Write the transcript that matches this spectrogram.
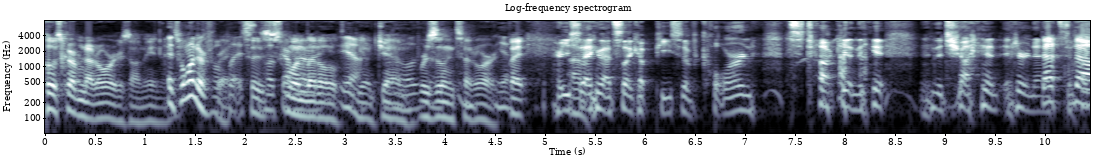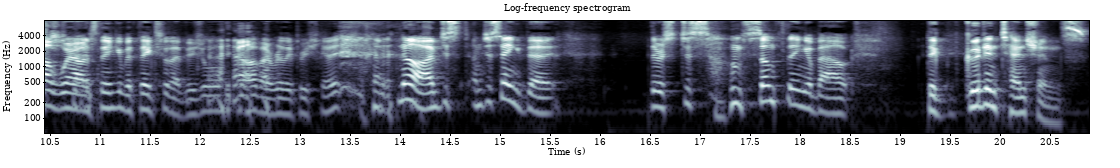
Postcarbon.org is on the internet. It's a wonderful Right. place. So it's just one little yeah. you know, gem, Well, Resilience.org. yeah. But are you saying um, that's like a piece of corn stuck in the in the giant internet that's not where I was thinking. But thanks for that visual, Rob. I really appreciate it. No, I'm just I'm just saying that there's just some, something about the good intentions.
